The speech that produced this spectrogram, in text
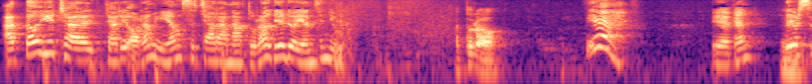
atau you cari, cari orang yang secara natural dia doyan senyum. Natural. Ya, yeah. ya kan there's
